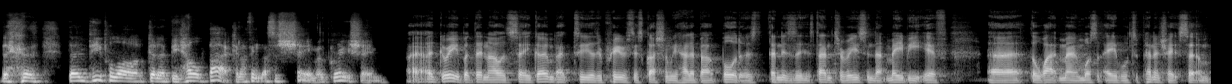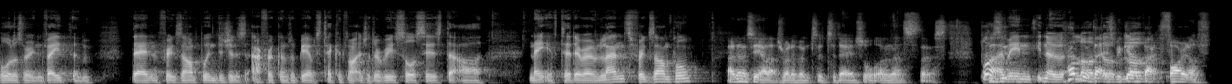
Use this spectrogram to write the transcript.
then people are going to be held back, and I think that's a shame, a great shame. I agree, but then I would say, going back to the previous discussion we had about borders, then is it stand to reason that maybe if uh, the white man wasn't able to penetrate certain borders or invade them, then, for example, indigenous Africans would be able to take advantage of the resources that are native to their own lands, for example. I don't see how that's relevant to today at all, and that's that's. Well, I mean, you know, a lot of that is we go back far enough.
